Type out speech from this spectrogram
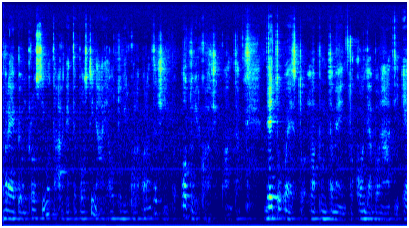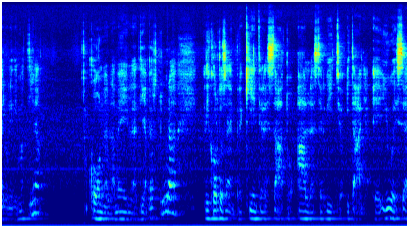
avrebbe un prossimo target posto in aria 8,45 8,50 Detto questo, l'appuntamento con gli abbonati è lunedì mattina con la mail di apertura. Ricordo sempre chi è interessato al servizio Italia e USA,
